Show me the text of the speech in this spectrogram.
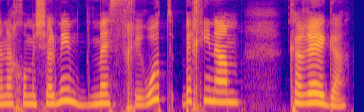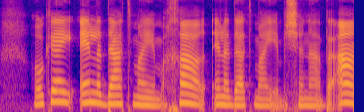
אנחנו משלמים דמי שכירות בחינם. כרגע, אוקיי? אין לדעת מה יהיה מחר, אין לדעת מה יהיה בשנה הבאה.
